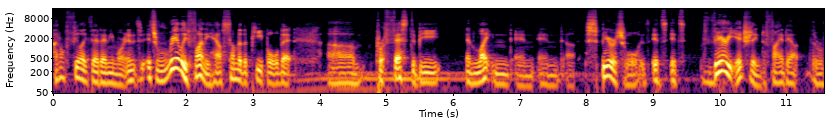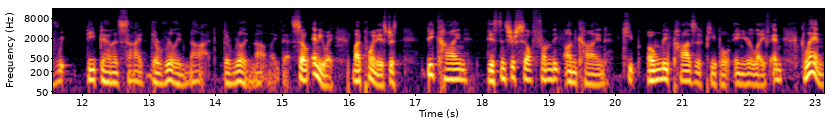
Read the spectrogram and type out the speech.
I don't feel like that anymore. And it's it's really funny how some of the people that um, profess to be enlightened and and uh, spiritual, it's, it's it's very interesting to find out the re- deep down inside they're really not. They're really not like that. So anyway, my point is just be kind, distance yourself from the unkind, keep only positive people in your life. And Glenn,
